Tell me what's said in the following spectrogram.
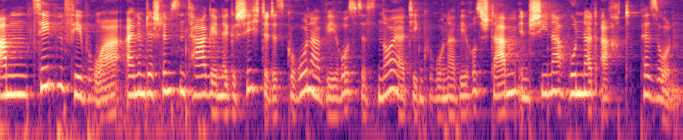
Am 10. Februar, einem der schlimmsten Tage in der Geschichte des Coronavirus, des neuartigen Coronavirus, starben in China 108 Personen.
